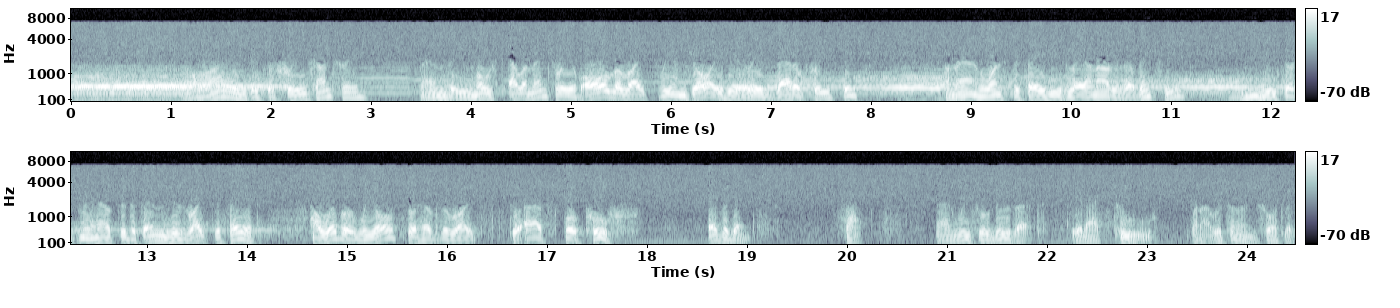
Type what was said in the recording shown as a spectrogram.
All right, it's a free country. And the most elementary of all the rights we enjoy here is that of free speech. A man who wants to say he's Leonardo da Vinci, hmm, we certainly have to defend his right to say it. However, we also have the right to ask for proof, evidence, facts. And we shall do that in Act Two when I return shortly.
